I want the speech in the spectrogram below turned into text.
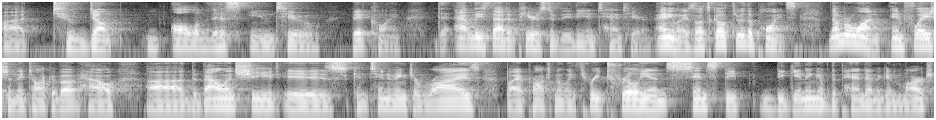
uh, to dump all of this into Bitcoin. At least that appears to be the intent here. Anyways, let's go through the points. Number one, inflation. They talk about how uh, the balance sheet is continuing to rise by approximately three trillion since the beginning of the pandemic in March,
